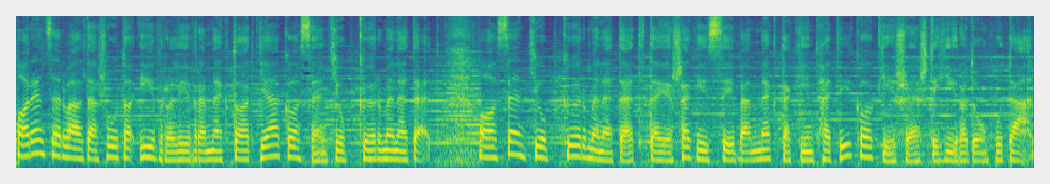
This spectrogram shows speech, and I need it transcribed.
A rendszerváltás óta évről évre megtartják a Szent Jobb körmenetet. A Szent Jobb körmenetet teljes egészében megtekinthetik a késő esti híradónk után.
